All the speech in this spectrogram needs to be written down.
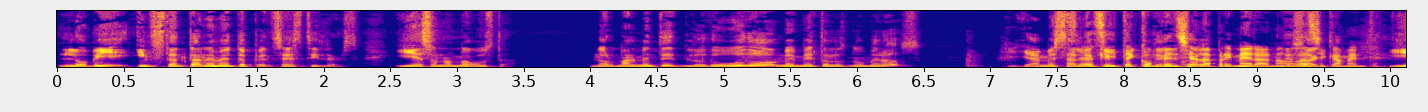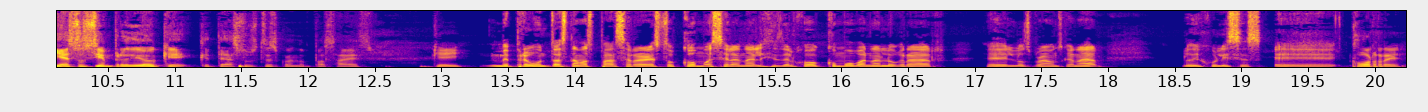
Lo vi, instantáneamente pensé Steelers. Y eso no me gusta. Normalmente lo dudo, me meto los números y ya me O sale. sea, que sí, te tengo. convenció a la primera, ¿no? Exacto. Básicamente. Y eso siempre digo que, que te asustes cuando pasa eso. Ok. Me preguntas, nada más para cerrar esto, ¿cómo es el análisis del juego? ¿Cómo van a lograr eh, los Browns ganar? Lo dijo Ulises. eh, Corre.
